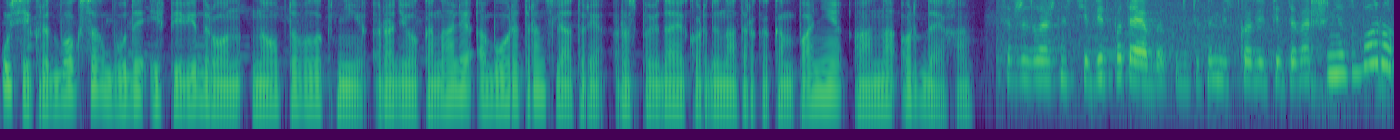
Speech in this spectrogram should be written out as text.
У секретбоксах буде і впівдрон на оптоволокні, радіоканалі або ретрансляторі, розповідає координаторка кампанії Анна Ордеха. Це вже в залежності від потреби, куди тут військові під завершення збору,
